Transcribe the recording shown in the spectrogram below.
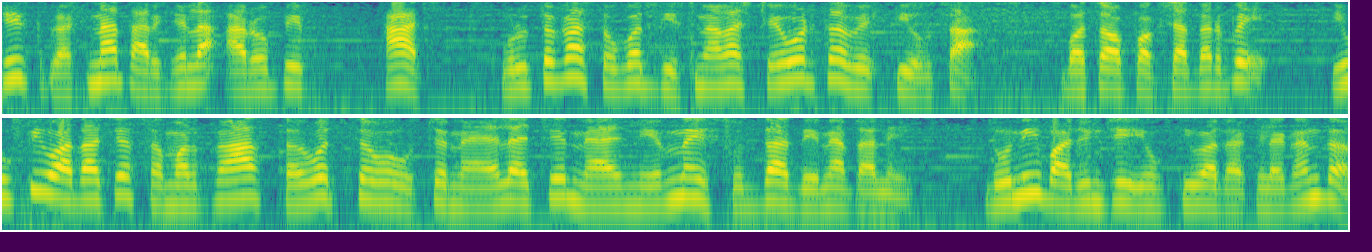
तीच घटना तारखेला आरोपी हाच मृतकासोबत दिसणारा शेवटचा व्यक्ती होता. बचाव पक्षातर्फे युक्तिवादाच्या समर्थनात सर्वोच्च व उच्च न्यायालयाचे न्याय निर्णय सुद्धा देण्यात आले. दोन्ही बाजूंचे युक्तिवाद ऐकल्यानंतर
